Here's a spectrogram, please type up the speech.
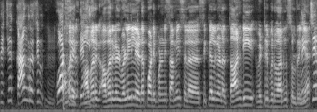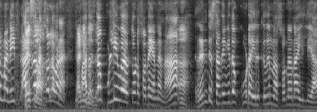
தீட்சித் காங்கிரசின் அவர்கள் வழியில் எடப்பாடி பழனிசாமி சில சிக்கல்களை தாண்டி வெற்றி பெறுவார்னு சொல்றீங்க. நிச்சயமா நீ அதுதான் சொல்ல வரேன். அதுதான் புள்ளி விவரத்தோட சொன்னேன். என்னன்னா. ரெண்டு சதவீதம் கூட இருக்குதுன்னு நான் சொன்னேனா இல்லையா.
